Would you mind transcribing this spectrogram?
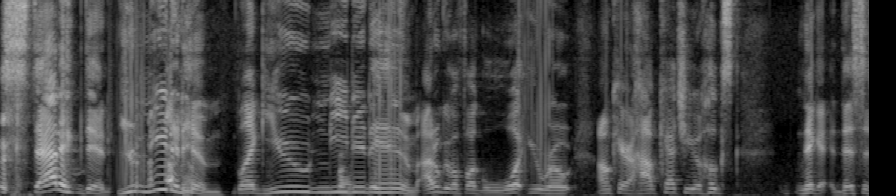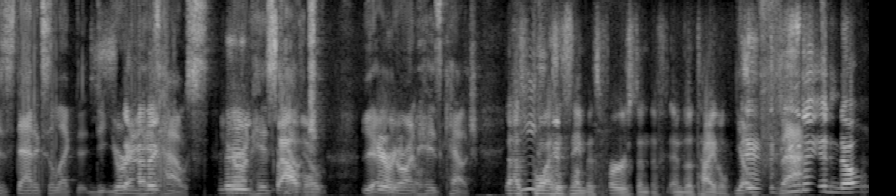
Statik did. You needed him. Like you needed him. I don't give a fuck what you wrote. I don't care how catchy your hooks. Nigga, this is Statik Selektah. You're in his house. You're on made his Salvo. couch. Yeah, Period. you're on his couch. That's He- why his name is first in the in the title. Yo, if fact. you didn't know,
